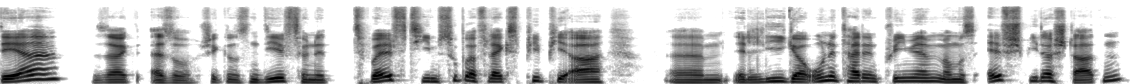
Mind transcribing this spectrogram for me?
Der sagt, also schickt uns einen Deal für eine 12-Team Superflex PPR ähm, Liga ohne Titan Premium. Man muss elf Spieler starten.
